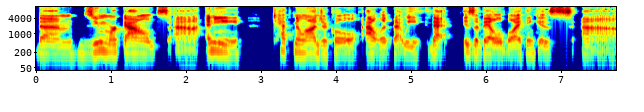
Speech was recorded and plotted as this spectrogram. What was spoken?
the um, Zoom workouts, uh, any technological outlet that we that is available, I think is uh,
